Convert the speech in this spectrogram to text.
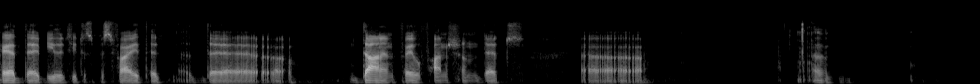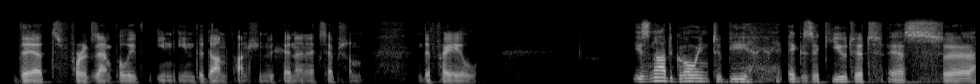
had the ability to specify that the uh, done and fail function that uh, uh, that, for example, if in, in the done function we had an exception, the fail is not going to be executed as uh,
